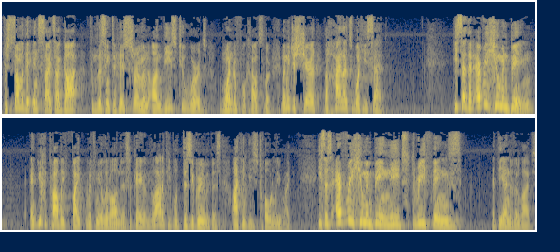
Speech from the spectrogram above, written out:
for some of the insights I got from listening to his sermon on these two words, wonderful counselor. Let me just share the highlights of what he said. He said that every human being, and you could probably fight with me a little on this, okay? A lot of people disagree with this. I think he's totally right. He says every human being needs three things at the end of their lives.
